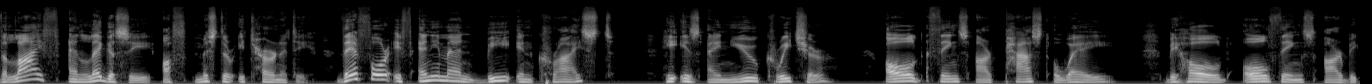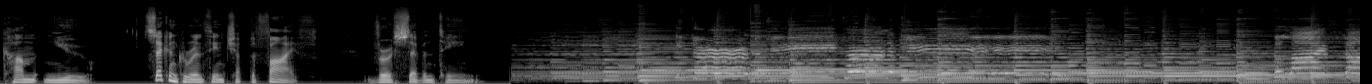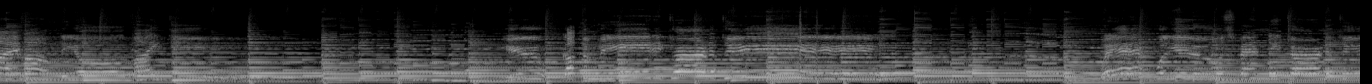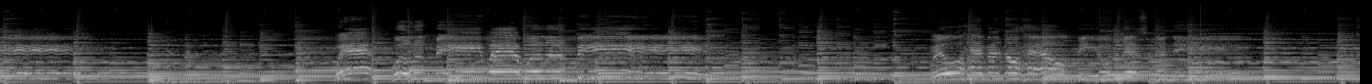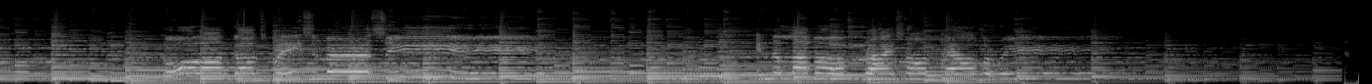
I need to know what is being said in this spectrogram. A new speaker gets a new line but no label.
the life and legacy of Mr. Eternity. Therefore, if any man be in Christ, he is a new creature. Old things are passed away. Behold, all things are become new. 2 Corinthians chapter 5, verse 17.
